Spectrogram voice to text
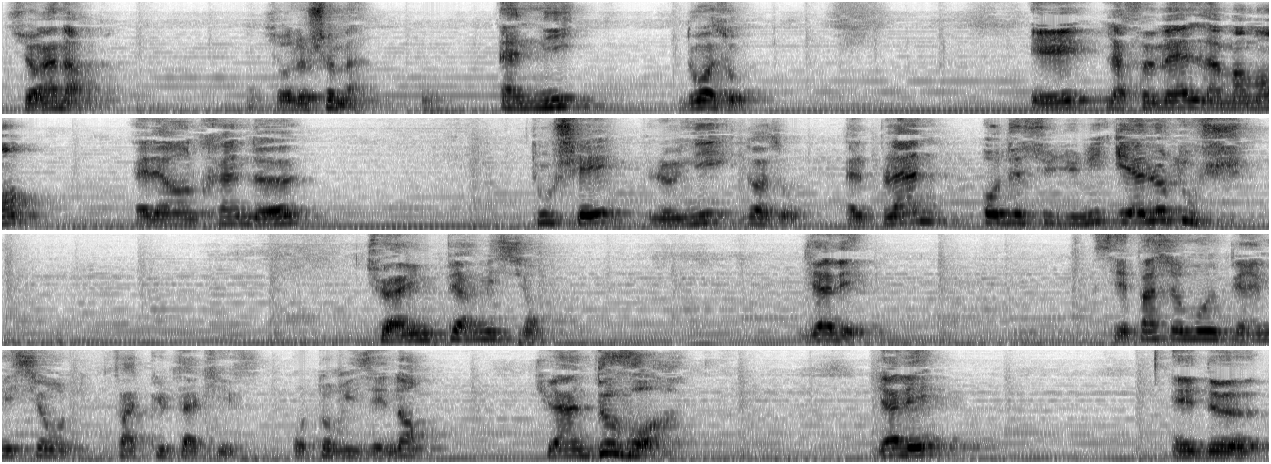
sur un arbre, sur le chemin, un nid d'oiseau, et la femelle, la maman, elle est en train de toucher le nid d'oiseau. Elle plane au-dessus du nid et elle le touche. Tu as une permission d'y aller. C'est pas seulement une permission facultative, autorisée, non. Tu as un devoir d'y aller et de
